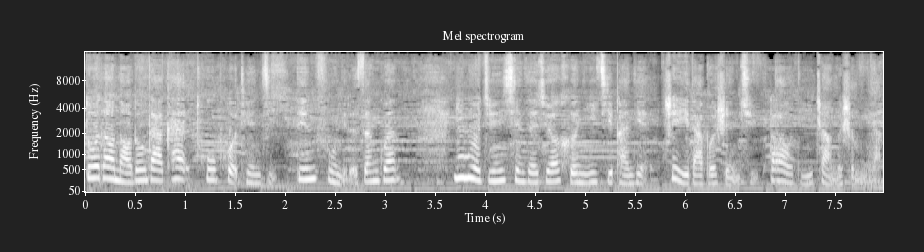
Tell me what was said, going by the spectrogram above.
多到脑洞大开，突破天际，颠覆你的三观。一诺君现在就要和你一起盘点这一大波神剧到底长个什么样。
